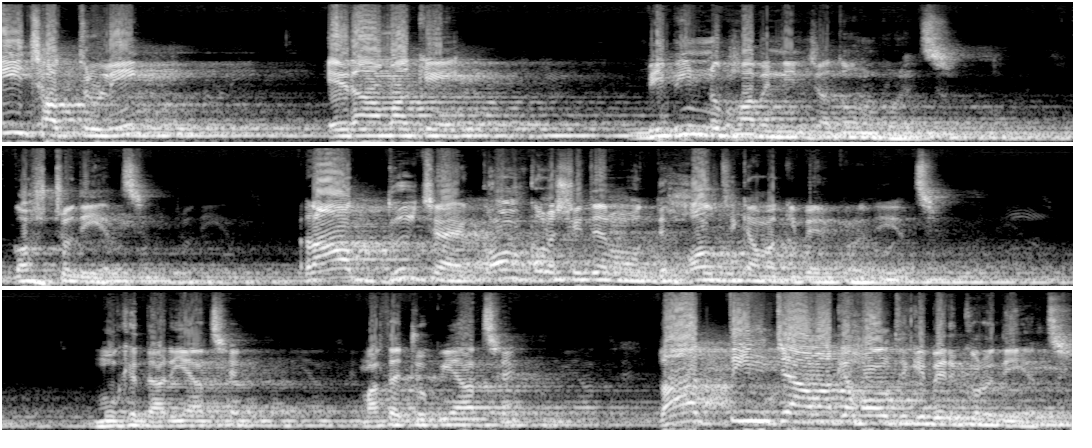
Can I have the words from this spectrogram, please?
এই ছাত্রলীগ এরা আমাকে বিভিন্নভাবে নির্যাতন করেছে, কষ্ট দিয়েছে। রাত দুইটায় কম কোন শীতের মধ্যে হল থেকে আমাকে বের করে দিয়েছে। মুখে দাঁড়িয়ে আছে, মাথায় টুপি আছে, রাত তিনটে আমাকে হল থেকে বের করে দিয়েছে।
